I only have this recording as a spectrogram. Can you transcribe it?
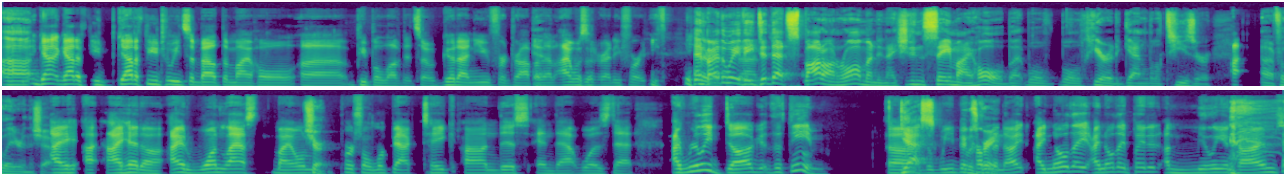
Uh, got got a few got a few tweets about the my whole. Uh, people loved it, so good on you for dropping yeah. that. I wasn't ready for it either. and by the way, they did that spot on Raw Monday night. She didn't say my whole, but we'll we'll hear it again. A little teaser uh, for later in the show. I, I, I had a I had one last my own sure. personal look back take on this, and that was that I really dug the theme uh, yes, the We Become the Night. I know they I know they played it a million times,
